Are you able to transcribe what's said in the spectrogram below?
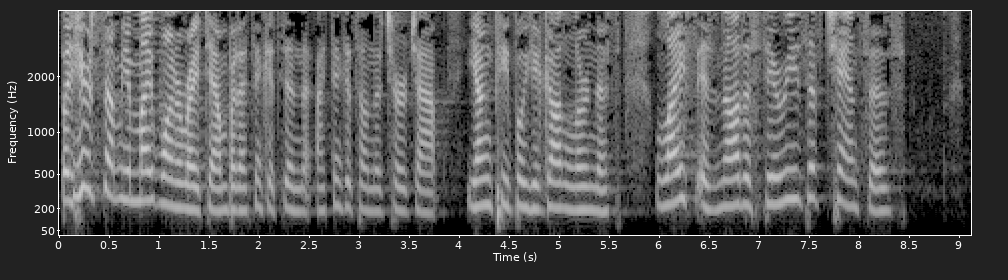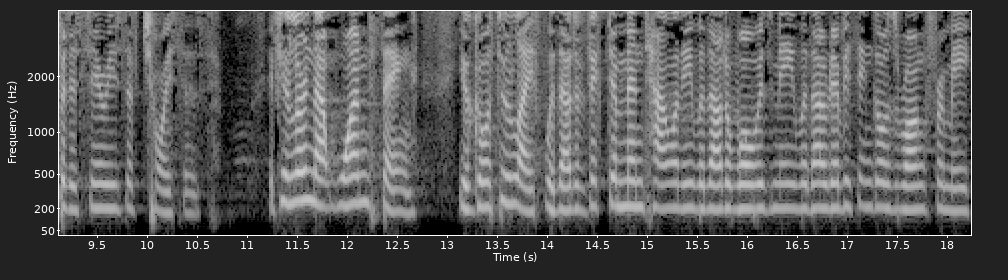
But here's something you might want to write down, but I think it's in the, I think it's on the church app. Young people, you got to learn this. Life is not a series of chances, but a series of choices. If you learn that one thing, you'll go through life without a victim mentality, without a woe is me, without everything goes wrong for me.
